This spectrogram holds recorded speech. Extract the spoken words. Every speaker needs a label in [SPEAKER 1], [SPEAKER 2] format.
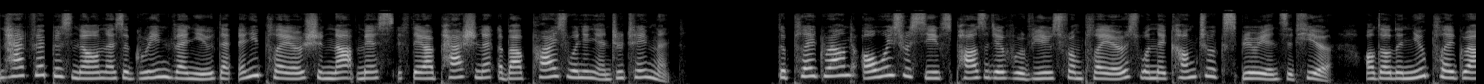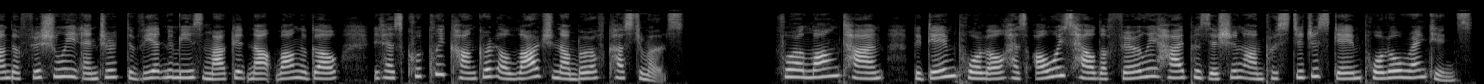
[SPEAKER 1] NhatVip is known as a green venue that any player should not miss if they are passionate about prize-winning entertainment. The playground always receives positive reviews from players when they come to experience it here. Although the new playground officially entered the Vietnamese market not long ago, it has quickly conquered a large number of customers. For a long time, the game portal has always held a fairly high position on prestigious game portal rankings.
